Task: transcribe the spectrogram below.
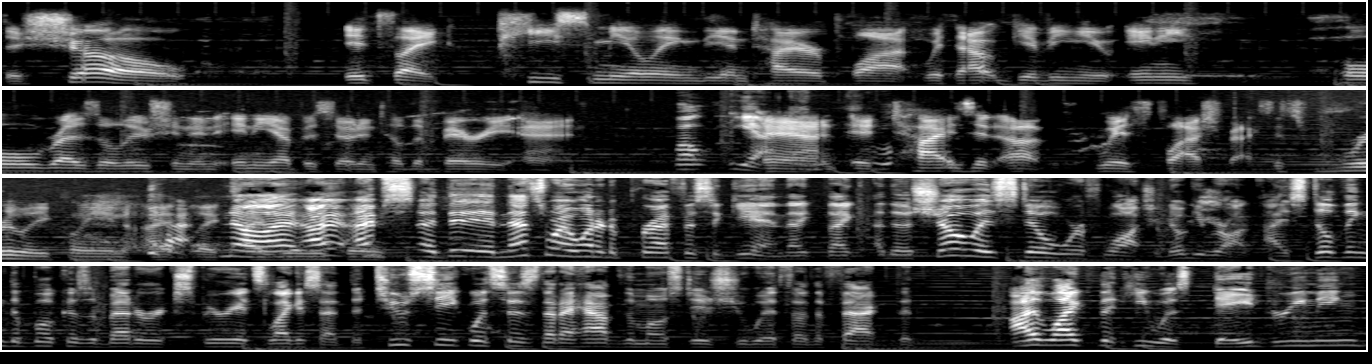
the show it's like piecemealing the entire plot without giving you any whole resolution in any episode until the very end. Well, yeah, and it ties it up with flashbacks it's really clean Yeah, I, like, no, I, really I, think- th- and that's why I wanted to preface again. Like, like the show is still worth watching. Don't get me wrong. I still think the book is a better experience. Like I said, the two sequences that I have the most issue with are the fact that I like that he was daydreaming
